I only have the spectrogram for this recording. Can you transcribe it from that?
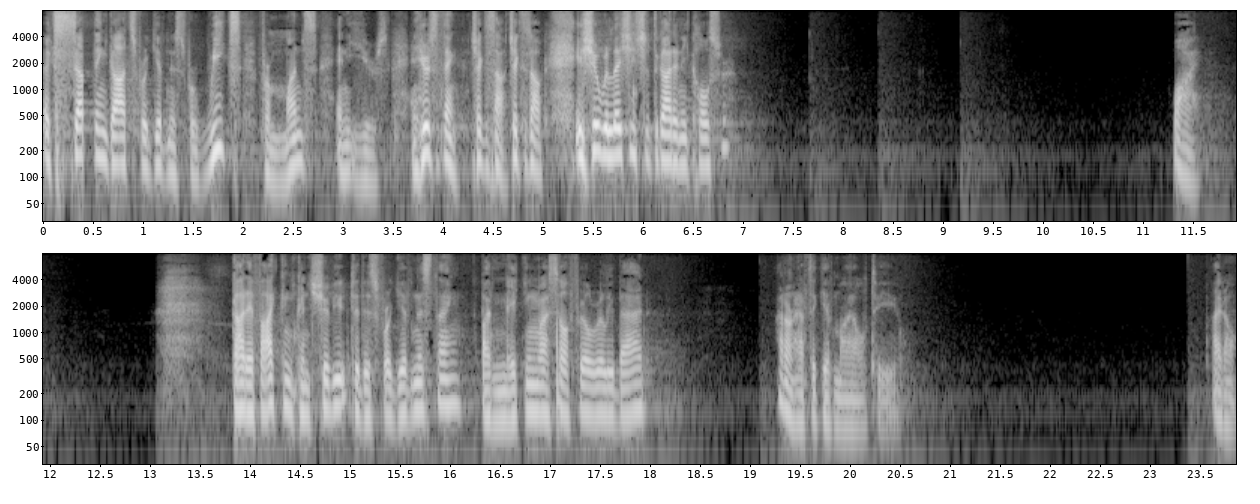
accepting God's forgiveness for weeks, for months, and years. And here's the thing check this out, check this out. Is your relationship to God any closer? Why? God, if I can contribute to this forgiveness thing by making myself feel really bad, I don't have to give my all to you. I don't.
